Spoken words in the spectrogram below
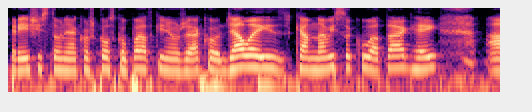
rieši s tou nejakou školskou poradkyňou, že ako ďalej, kam na vysokú a tak, hej. A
